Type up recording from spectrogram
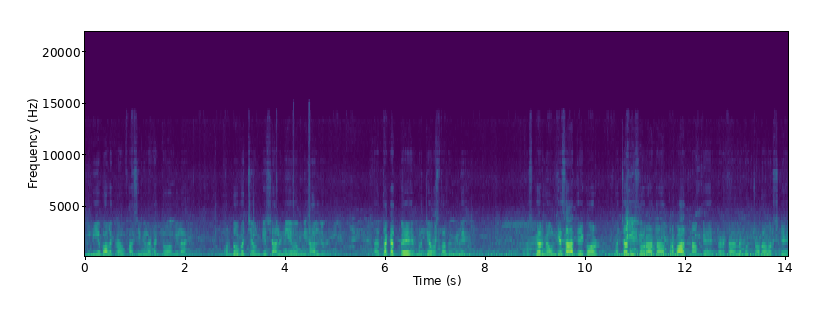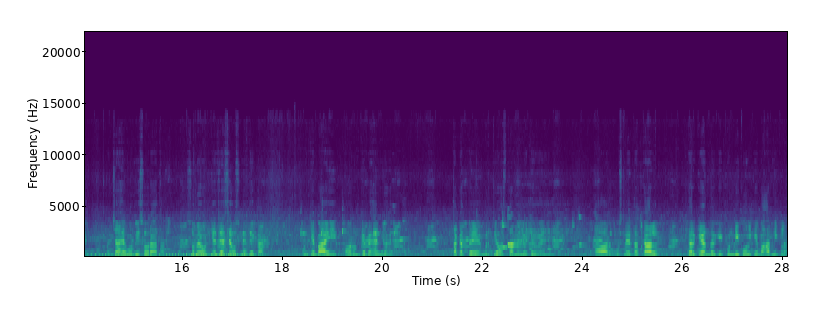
मिली है बालक राम फांसी में लटकता हुआ मिला है और दो बच्चे उनके शालिनी एवं निहाल जो है तकत पे मृत्यु अवस्था पे मिले हैं। उस घर में उनके साथ एक और बच्चा भी सो रहा था, प्रभात नाम के लड़का लगभग चौदह वर्ष के बच्चा है, वो भी सो रहा था। सुबह उठ के जैसे उसने देखा, उनके भाई और उनके बहन जो है तकत पे मृत्यु अवस्था में लेटे हुए हैं और उसने तत्काल घर के अंदर की कुंडी खोल के बाहर निकला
